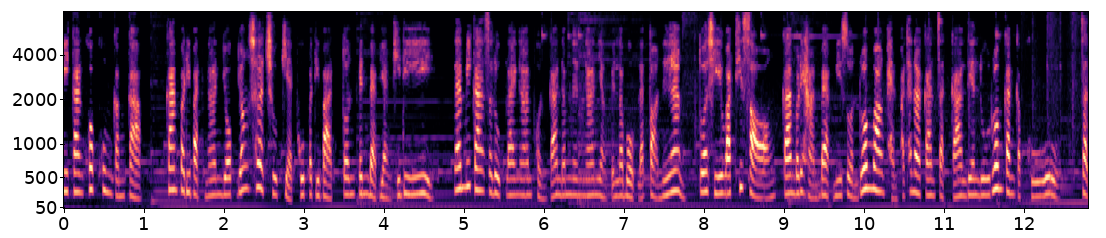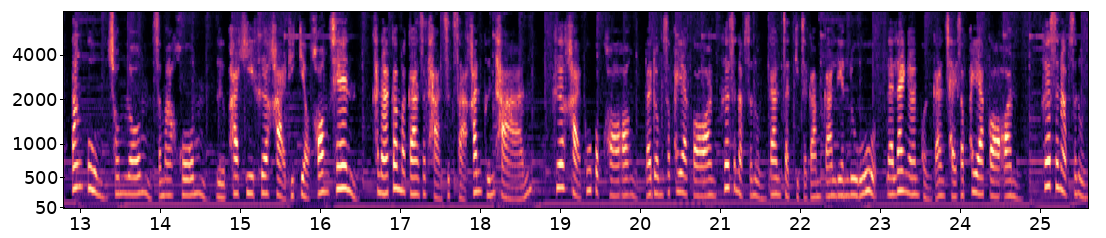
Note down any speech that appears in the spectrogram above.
มีการควบคุมกำกับ การปฏิบัติงานยกย่องเชิดชูเกียรติผู้ปฏิบัติตนเป็นแบบอย่างที่ดี และมีการสรุปรายงานผลการดำเนินงานอย่างเป็นระบบและต่อเนื่อง ตัวชี้วัดที่ 2 การบริหารแบบมีส่วนร่วมวางแผนพัฒนาการจัดการเรียนรู้ร่วมกันกับครู จัดตั้งกลุ่ม ชมรม สมาคม หรือภาคีเครือข่ายที่เกี่ยวข้องเช่น คณะกรรมการสถานศึกษาขั้นพื้นฐาน เครือข่ายผู้ปกครอง ระดมทรัพยากร เพื่อสนับสนุนการจัดกิจกรรมการเรียนรู้ และรายงานผลการใช้ทรัพยากร เพื่อสนับสนุน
